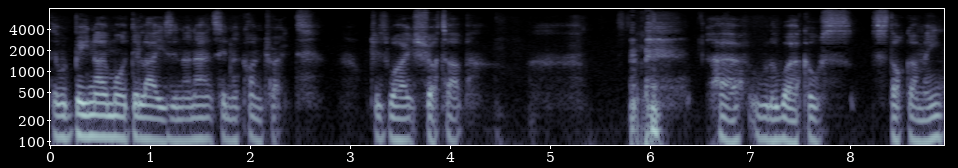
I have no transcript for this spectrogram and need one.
there would be no more delays in announcing the contract, which is why it shot up. uh, the Workhorse stock, I mean,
